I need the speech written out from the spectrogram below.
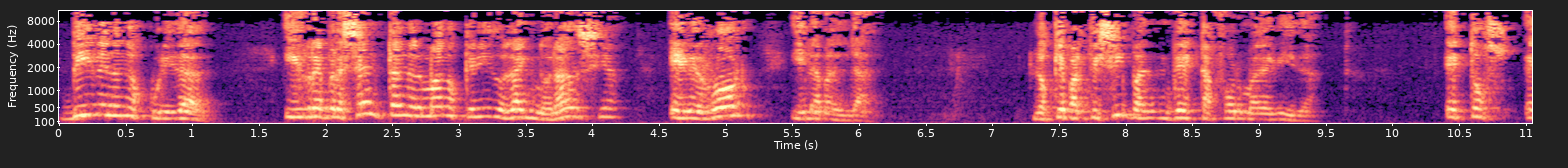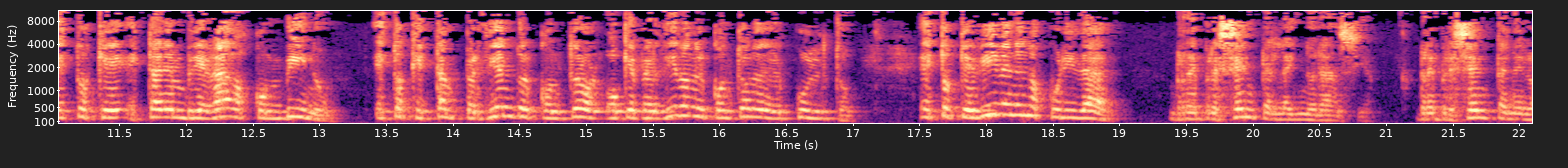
viven en oscuridad y representan, hermanos queridos, la ignorancia, el error y la maldad. Los que participan de esta forma de vida, estos, estos que están embriagados con vino, estos que están perdiendo el control o que perdieron el control del culto, estos que viven en oscuridad, representan la ignorancia, representan el,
